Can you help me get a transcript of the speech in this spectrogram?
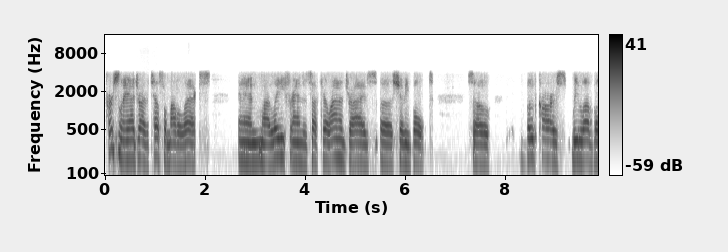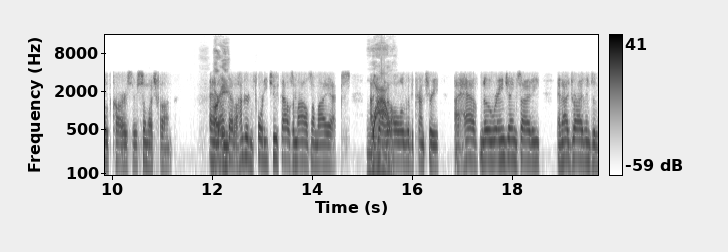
personally, I drive a Tesla Model X, and my lady friend in South Carolina drives a Chevy Bolt. So, both cars, we love both cars. They're so much fun. And Are I've you- got 142,000 miles on my X. I drive Wow. all over the country. I have no range anxiety, and I drive into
